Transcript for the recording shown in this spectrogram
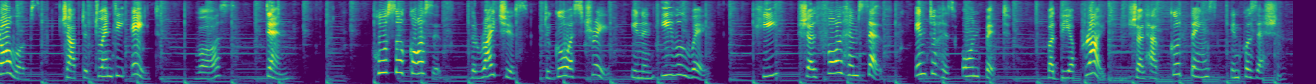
Proverbs chapter 28, verse 10 Whoso causeth the righteous to go astray in an evil way, he shall fall himself into his own pit, but the upright shall have good things in possession.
